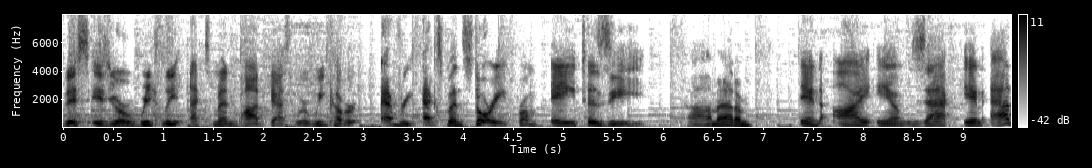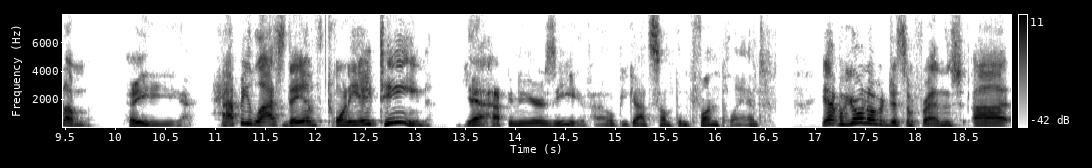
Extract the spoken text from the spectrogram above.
This is your weekly X Men podcast where we cover every X Men story from A to Z. I'm Adam. And I am Zach. And Adam, Hey, happy last day of 2018. yeah, happy New Year's Eve. I hope you got something fun planned. Yeah, we're going over to some friends. Uh,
